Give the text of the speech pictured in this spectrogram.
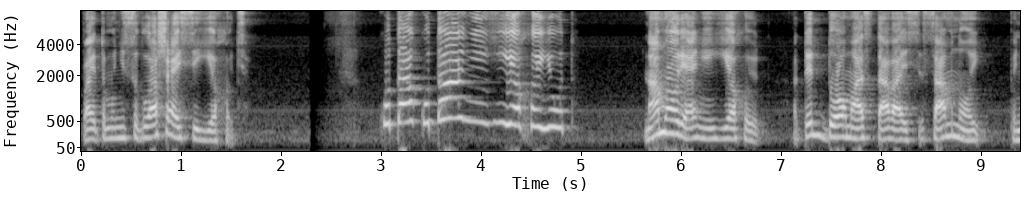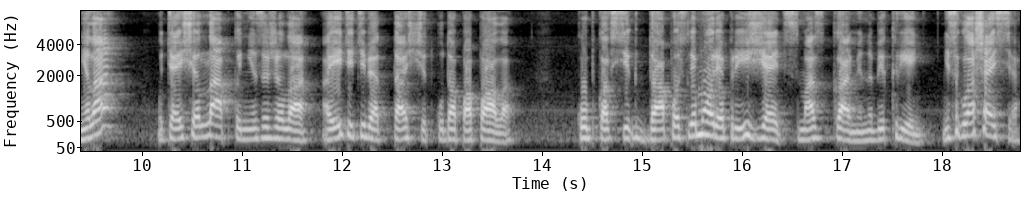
поэтому не соглашайся ехать. Куда, куда они ехают? На море они ехают, а ты дома оставайся со мной, поняла? У тебя еще лапка не зажила, а эти тебя тащат куда попало. Кубка всегда после моря приезжает с мозгами на бекрень. Не соглашайся.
